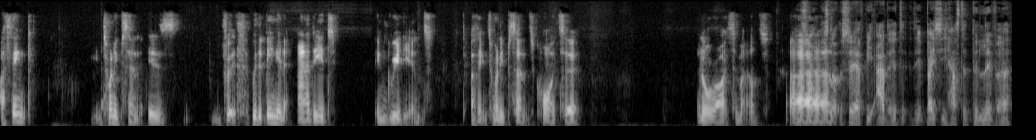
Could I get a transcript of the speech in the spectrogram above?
I think twenty percent is for- with it being an added ingredient. I think twenty percent is quite a an all right amount. It's not, it's Um, not necessarily have to be added. It basically has to deliver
